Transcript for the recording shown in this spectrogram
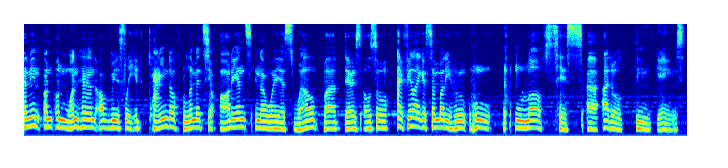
I mean on on one hand obviously it kind of limits your audience in a way as well but there's also i feel like as somebody who who who loves his uh, adult themed games.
